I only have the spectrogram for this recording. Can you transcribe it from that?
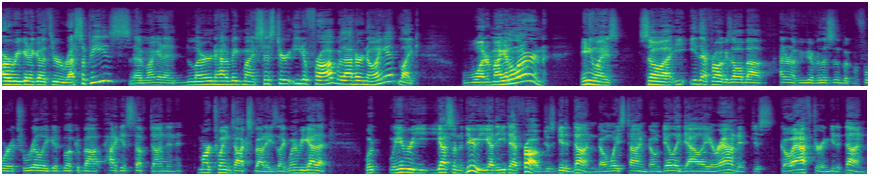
Are we going to go through recipes? Am I going to learn how to make my sister eat a frog without her knowing it? Like, what am I going to learn?" Anyways, so uh, eat, eat that frog is all about I don't know if you've ever listened to the book before. It's a really good book about how to get stuff done. And Mark Twain talks about it. He's like, whenever you got to, whenever you got something to do, you got to eat that frog. Just get it done. Don't waste time. Don't dilly dally around it. Just go after and get it done.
